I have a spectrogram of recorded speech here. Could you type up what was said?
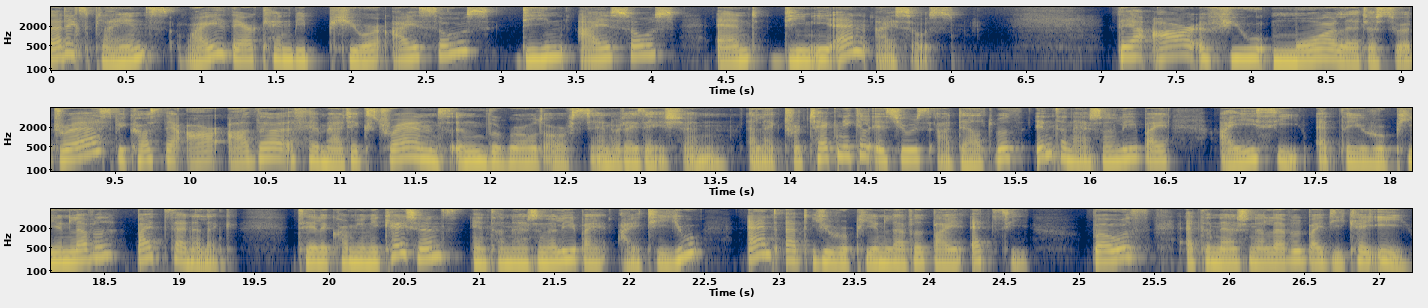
That explains why there can be pure ISOs, DIN ISOs, and DIN EN ISOs. There are a few more letters to address because there are other thematic strands in the world of standardization. Electrotechnical issues are dealt with internationally by IEC, at the European level by CENELEC, telecommunications internationally by ITU, and at European level by ETSI, both at the national level by DKE.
